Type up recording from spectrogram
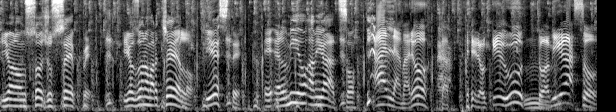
Io non so Giuseppe, io sono Marcello y este è el mio amigazzo. ¡A la marosca! ¡Pero qué gusto, amigazo!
